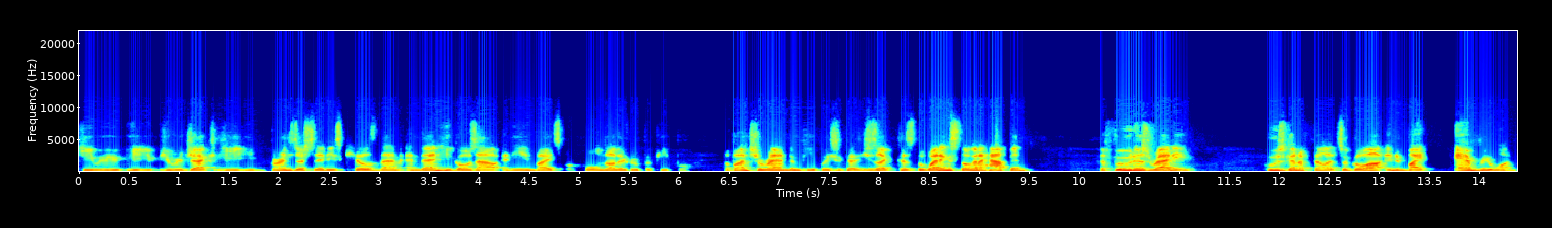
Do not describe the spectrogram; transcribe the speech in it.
he he he rejects he, he burns their cities kills them and then he goes out and he invites a whole nother group of people a bunch of random people. He's, like because the wedding's still going to happen. The food is ready. Who's going to fill it? So go out and invite everyone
